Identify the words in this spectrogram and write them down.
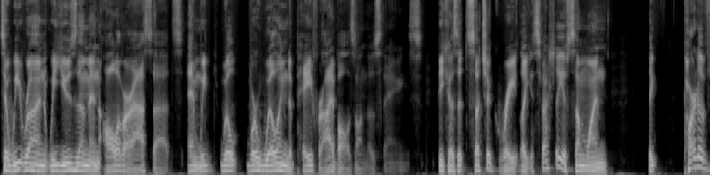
So we run, we use them in all of our assets, and we will we're willing to pay for eyeballs on those things because it's such a great like, especially if someone like part of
